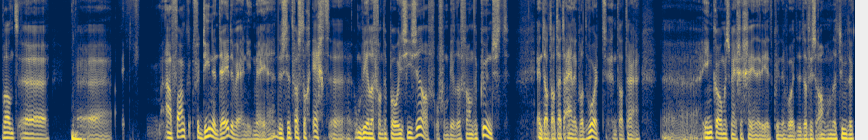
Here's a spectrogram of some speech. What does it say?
Want uh, uh, aanvankelijk verdienen deden we er niet mee. Hè? Dus het was toch echt uh, omwille van de poëzie zelf. Of omwille van de kunst. En dat dat uiteindelijk wat wordt. En dat daar inkomens mee gegenereerd kunnen worden. Dat is allemaal natuurlijk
